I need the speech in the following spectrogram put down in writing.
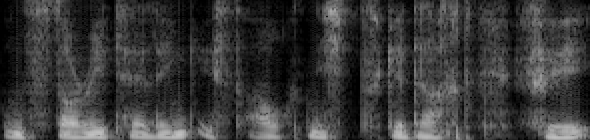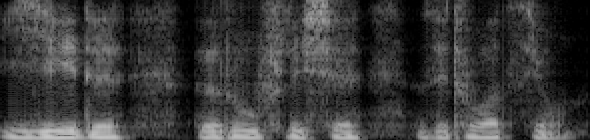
und Storytelling ist auch nicht gedacht für jede berufliche Situation.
